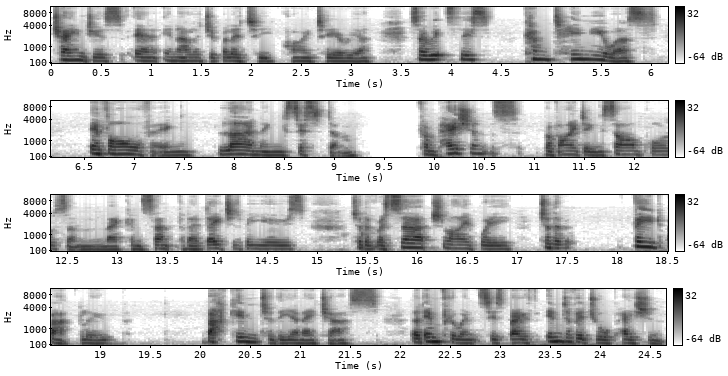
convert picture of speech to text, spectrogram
changes in, in eligibility criteria. So it's this continuous evolving learning system from patients providing samples and their consent for their data to be used to the research library to the feedback loop back into the NHS that influences both individual patient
